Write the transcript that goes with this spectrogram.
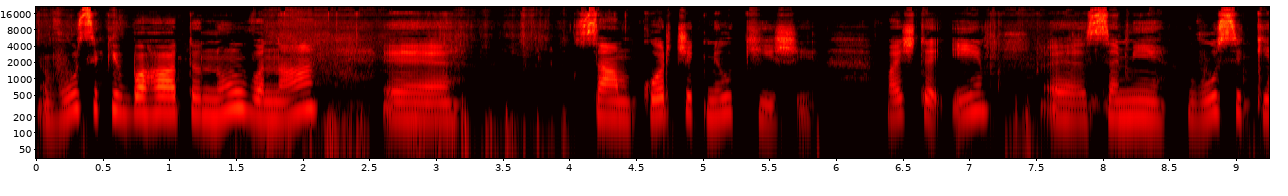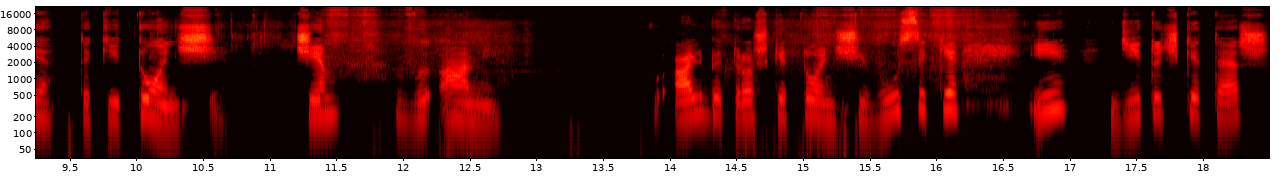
вусиків багато, ну вона е, сам корчик мілкіший. Бачите, і е, самі вусики такі тонші, чим в амі. В альбі трошки тонші вусики, і діточки теж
